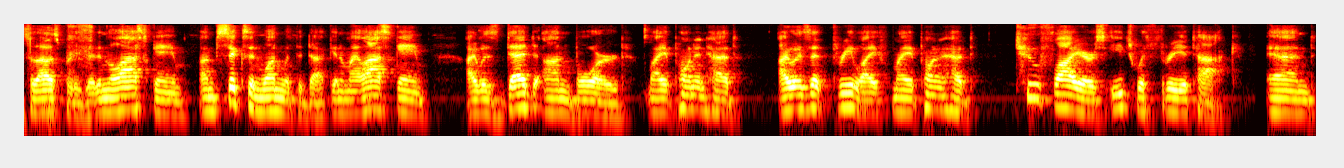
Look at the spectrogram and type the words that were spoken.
So that was pretty good. In the last game, I'm six and one with the deck, and in my last game, I was dead on board. My opponent had, I was at three life. My opponent had two flyers, each with three attack, and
